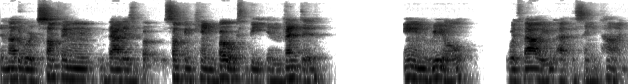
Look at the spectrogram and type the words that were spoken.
In other words, something that is something can both be invented and real with value at the same time.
